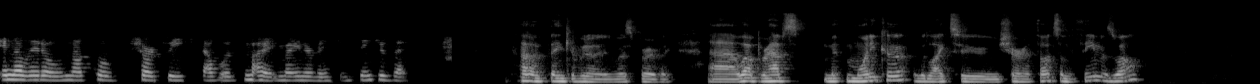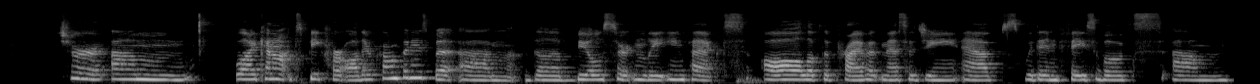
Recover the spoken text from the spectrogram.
in a little, not so short tweet, that was my, my intervention. Thank you, Zach. Oh, thank you, Bruna. It was perfect. Uh, well, perhaps M Monica would like to share her thoughts on the theme as well. Sure. Um, well, I cannot speak for other companies, but um, the bill certainly impacts all of the private messaging apps within Facebook's um,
